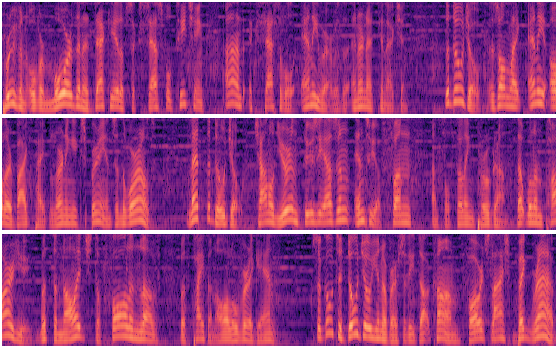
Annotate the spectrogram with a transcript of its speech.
proven over more than a decade of successful teaching and accessible anywhere with an internet connection. The dojo is unlike any other bagpipe learning experience in the world. Let the dojo channel your enthusiasm into a fun and fulfilling program that will empower you with the knowledge to fall in love with piping all over again. So go to dojouniversity.com forward slash big rab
